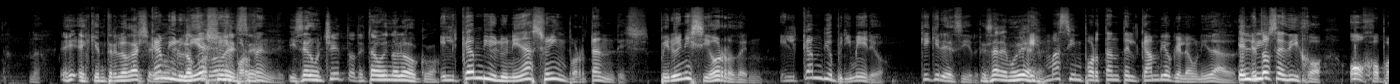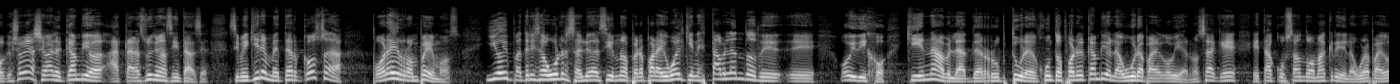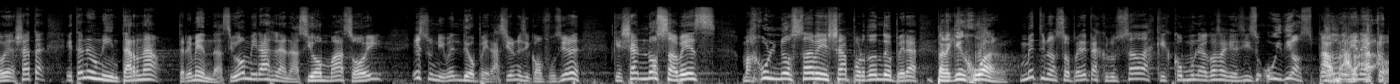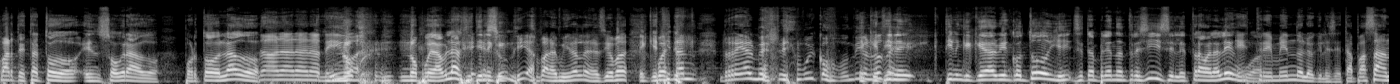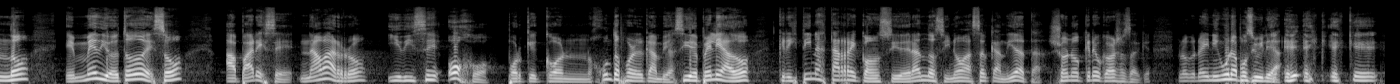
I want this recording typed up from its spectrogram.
Es, es que entre los gallegos, cambio y la unidad son importantes. Y ser un cheto te está volviendo loco. El cambio y la unidad son importantes, pero en ese orden. El cambio primero. ¿Qué quiere decir? Te sale muy bien. Es más importante el cambio que la unidad. Vi- Entonces dijo, ojo, porque yo voy a llevar el cambio hasta las últimas instancias. Si me quieren meter cosas, por ahí rompemos. Y hoy Patricia Bullrich salió a decir, no, pero para igual quien está hablando de, eh, hoy dijo, quien habla de ruptura en Juntos por el Cambio labura para el gobierno. O sea que está acusando a Macri de laburar para el gobierno. Ya está, están en una interna tremenda. Si vos mirás La Nación más hoy, es un nivel de operaciones y confusiones que ya no sabés, Majul no sabe ya por dónde operar. ¿Para quién jugar? Mete unas operetas cruzadas que es como una cosa que decís, uy Dios, ¿por Ah, dónde a- viene a- esto? Aparte está todo ensobrado por todos lados. No, no, no, no, te digo. No, no puede hablar si tiene es que... un día para mirar la nación más. El que pues tiene- están realmente muy Es confundidos. que no sé. tienen que quedar bien con todo y se están peleando entre sí y se les traba la Es lengua. tremendo lo que les está pasando. En medio de todo eso, aparece Navarro y dice, ojo, porque con Juntos por el Cambio, así de peleado, Cristina está reconsiderando si no va a ser candidata. Yo no creo que vaya a ser. Creo que no hay ninguna posibilidad. Es, es- es que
